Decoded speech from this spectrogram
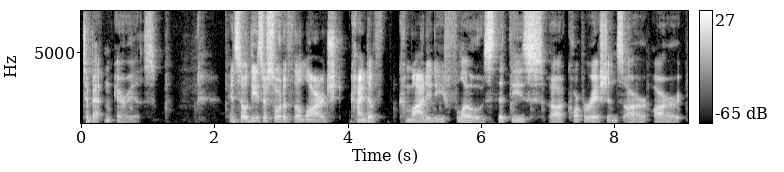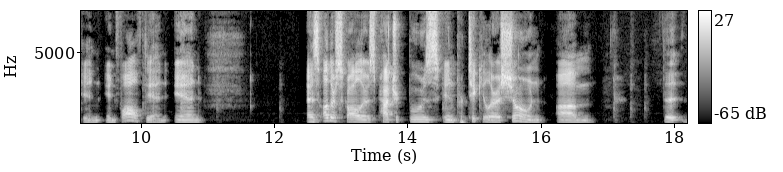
Tibetan areas. And so these are sort of the large kind of commodity flows that these uh, corporations are are in, involved in. And as other scholars, Patrick Booz in particular, has shown, um, the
